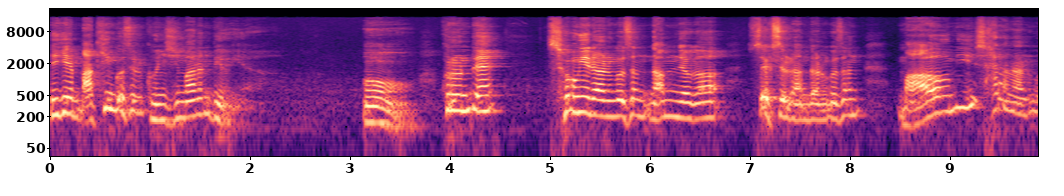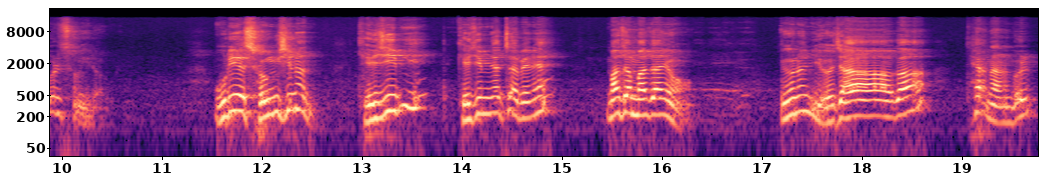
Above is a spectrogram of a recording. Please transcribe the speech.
이게 막힌 것을 근심하는 병이야. 어. 그런데 성이라는 것은 남녀가 섹스를 한다는 것은 마음이 살아나는 걸 성이라고. 우리의 성신은 계집이 계집 여자변에 맞아 맞아요. 이거는 여자가 태어나는 걸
